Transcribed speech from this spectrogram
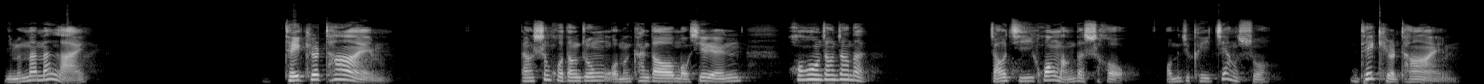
你们慢慢来。Take your time。当生活当中我们看到某些人慌慌张张的、着急慌忙的时候，我们就可以这样说：Take your time。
